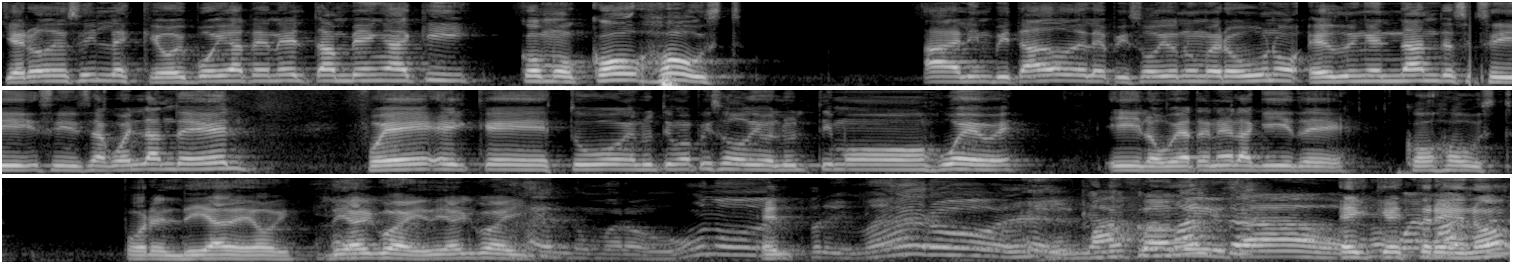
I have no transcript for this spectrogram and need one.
quiero decirles que hoy voy a tener también aquí como co-host al invitado del episodio número uno, Edwin Hernández. Si, si se acuerdan de él, fue el que estuvo en el último episodio, el último jueves, y lo voy a tener aquí de co-host por el día de hoy. Di algo ahí, di algo ahí. El número uno, El- el, primero, el, El que más no fue. El que no fue estrenó.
